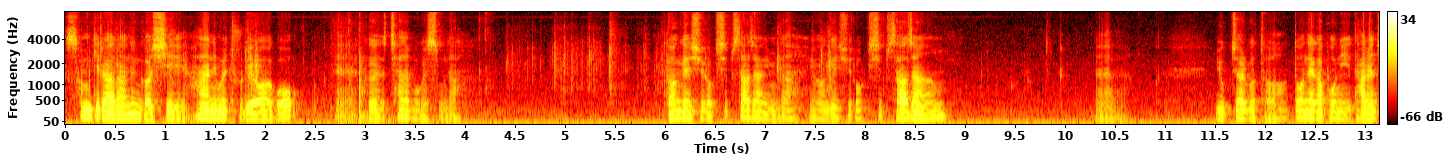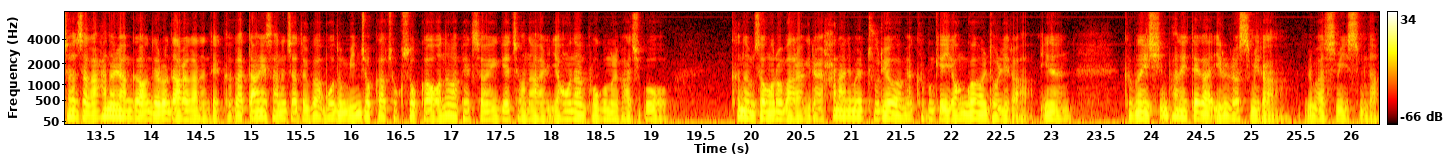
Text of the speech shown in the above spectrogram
섬기라라는 것이 하나님을 두려워하고 예, 그 찾아보겠습니다. 요한계시록 14장입니다. 요한계시록 14장 예, 6절부터 또 내가 보니 다른 천사가 하늘 한가운데로 날아가는데 그가 땅에 사는 자들과 모든 민족과 족속과 언어와 백성에게 전할 영원한 복음을 가지고 큰 음성으로 말하기를 하나님을 두려워하며 그분께 영광을 돌리라. 이는 그분의 심판의 때가 이르렀습니다. 이런 말씀이 있습니다.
